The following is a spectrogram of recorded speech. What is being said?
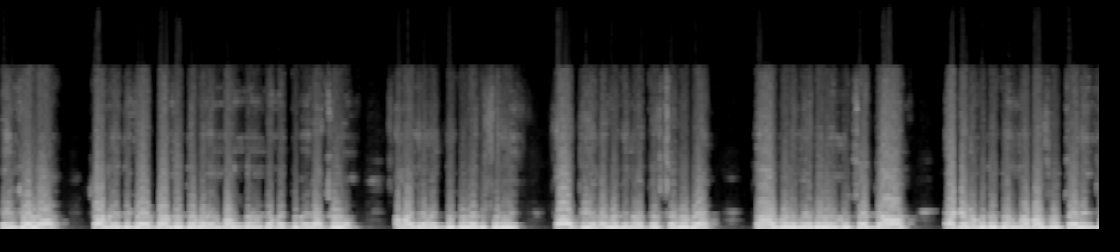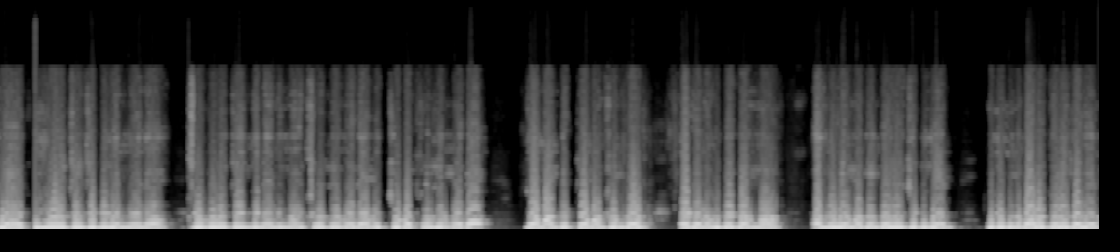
ইনশাল্লাহ সামনের দিকে অ্যাডভান্স হতে পারেন বন্ধ মিডিয়ার মাধ্যমে আসুন আমাদের মধ্যে যোগাযোগ করে তার ঠিকানা খুঁজে নেওয়ার চেষ্টা করবেন। তারপরে মেয়েটা হলো নুসরাত জাহান, একানব্বইতে জন্ম, পাঁচশো চার ইঞ্চি ইউএসএ সিটিজেন মেয়েরা, ত্রিপুরাতে ইঞ্জিনিয়ারিং মার্কস কোর্সের মেয়েরা এমএসসি পাস কোর্সের মেয়েরা যেমন দেখতে এমন সুন্দর, একানব্বইতে জন্ম, আমেরিকার মতন থাকে সিটিজেন যদি কোনো ভালো চলে থাকেন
